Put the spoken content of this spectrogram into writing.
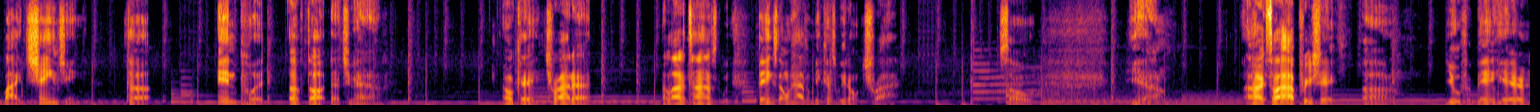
by changing the input of thought that you have. Okay, try that. A lot of times things don't happen because we don't try. So, yeah. All right. So I, appreciate uh, you for being here.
